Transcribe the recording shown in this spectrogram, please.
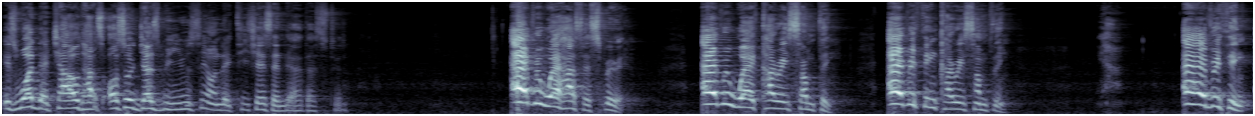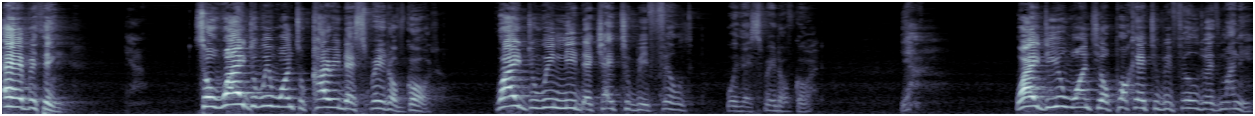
is what the child has also just been using on the teachers and the other students. Everywhere has a spirit. Everywhere carries something. Everything carries something. Yeah. Everything, everything. Yeah. So, why do we want to carry the Spirit of God? Why do we need the church to be filled with the Spirit of God? Why do you want your pocket to be filled with money?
